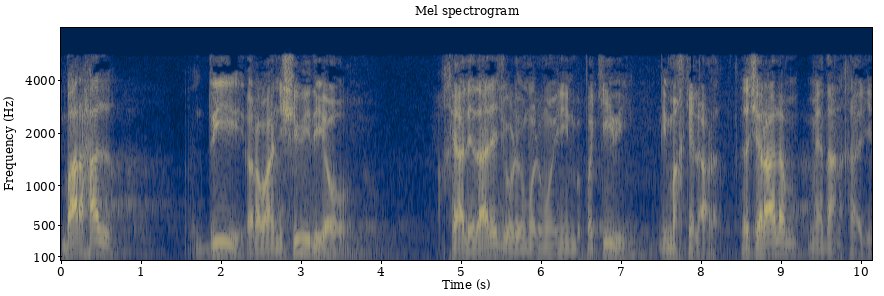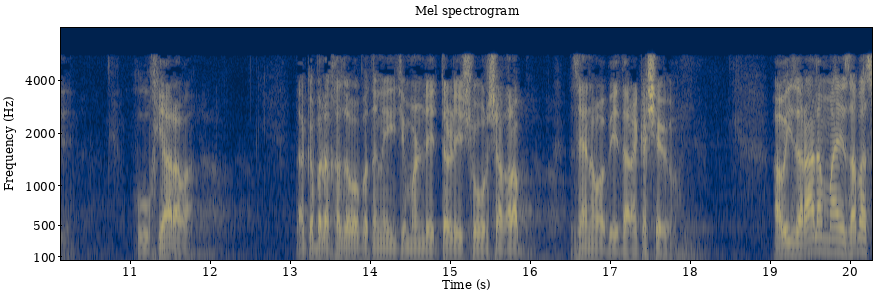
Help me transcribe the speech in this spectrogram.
بهرحال دوی روان شوی دی او خیال ادارې جوړو مول مومنین په پکی وی دی مخ کې لاړ د چرالم میدان خالی دی هو خیار وا دا کبل خزه و پته نه چې منډه تړې شور شغرب زنه و به درکه شوی او ای زرالم ما زبس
